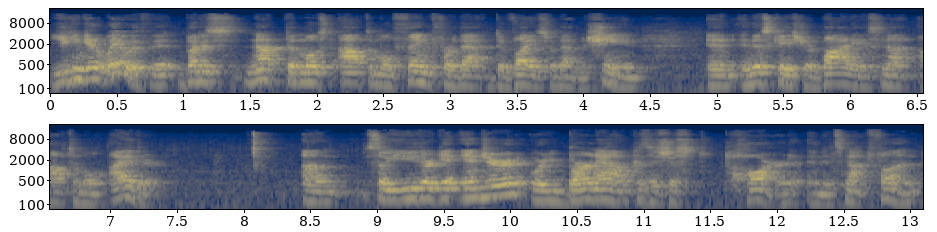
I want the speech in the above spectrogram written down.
you can get away with it, but it's not the most optimal thing for that device or that machine. And in this case, your body is not optimal either. Um, so you either get injured or you burn out because it's just hard and it's not fun.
